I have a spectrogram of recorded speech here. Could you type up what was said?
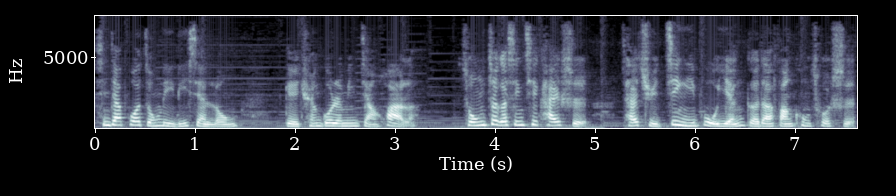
新加坡总理李显龙给全国人民讲话了。从这个星期开始。采取进一步严格的防控措施，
